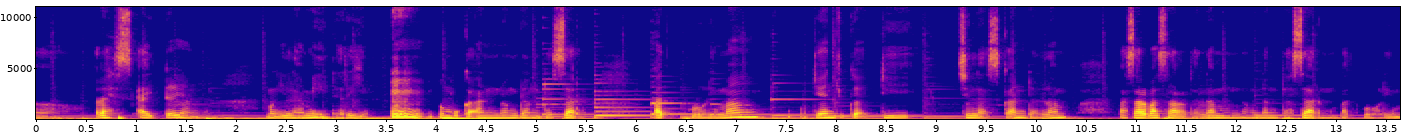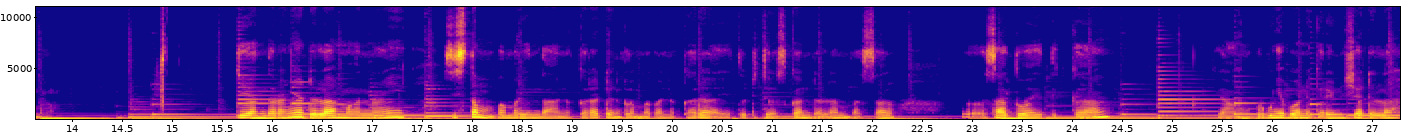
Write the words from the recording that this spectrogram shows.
uh, res ide yang mengilhami dari pembukaan Undang-Undang Dasar 45 kemudian juga dijelaskan dalam pasal-pasal dalam Undang-Undang Dasar 45. Di antaranya adalah mengenai sistem pemerintahan negara dan kelembagaan negara yaitu dijelaskan dalam pasal 1 e, ayat 3 yang berbunyi bahwa negara Indonesia adalah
